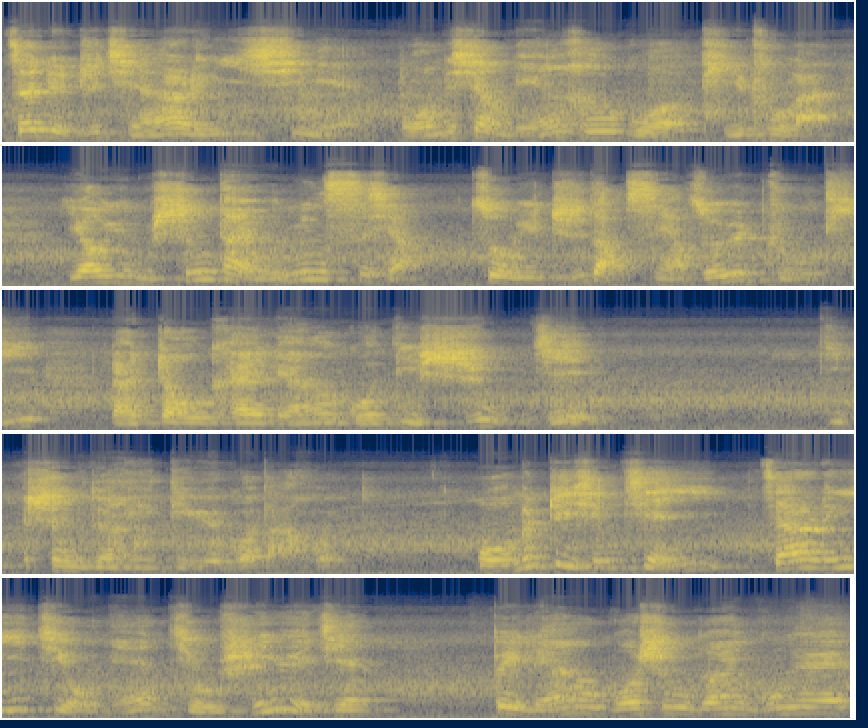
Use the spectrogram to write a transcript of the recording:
在这之前，二零一七年，我们向联合国提出来，要用生态文明思想作为指导思想、作为主题来召开联合国第十五届生物多样性缔约国大会。我们这项建议在二零一九年九十月间被联合国生物多样性公约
